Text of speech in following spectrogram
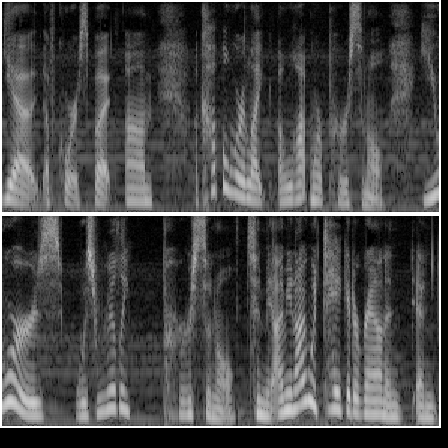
yeah, of course, but um, a couple were like a lot more personal. Yours was really personal to me. I mean, I would take it around and, and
